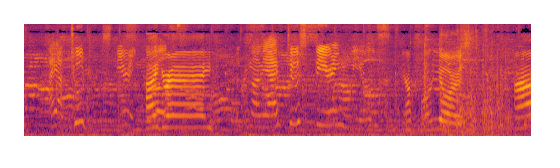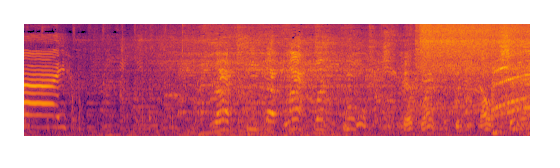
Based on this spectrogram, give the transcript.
I have two steering wheels. Hi, Grey. Look, Mommy, I have two steering wheels. Yep, all yours. Hi. You have to keep that black one cool. Fair play. But no, sitting on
